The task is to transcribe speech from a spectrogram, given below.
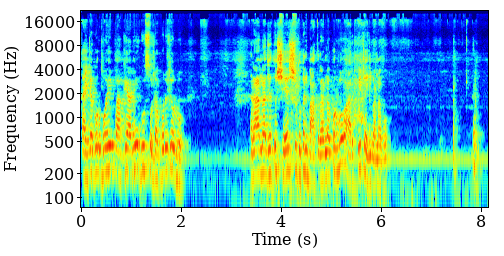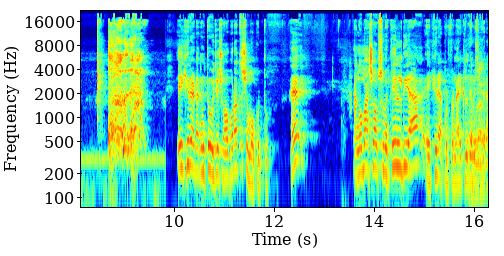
কাইটা করব এই পাকে আমি গোসলটা করে ফেলব। রান্না যেহেতু শেষ শুধু খালি ভাত রান্না করব আর পিঠাই বানাবো। এই ক্ষীরাটা কিন্তু ওই যে সবরাতের সময় করতো হ্যাঁ? আঙ্গ মা সবসময় তেল দিয়া এই ক্ষীরা করতো নারকেল দিয়ে বেশি হ্যাঁ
